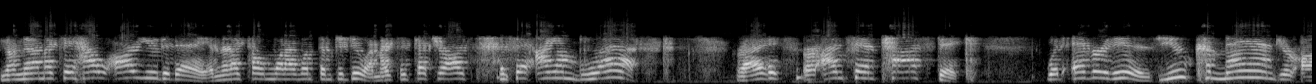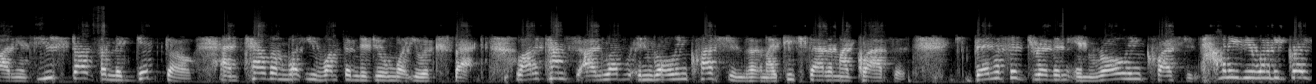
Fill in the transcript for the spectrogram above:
You know, and then I might say, how are you today? And then I tell them what I want them to do. I might say, touch your hearts and say, I am blessed, right? Or I'm fantastic whatever it is, you command your audience. You start from the get go and tell them what you want them to do and what you expect. A lot of times I love enrolling questions and I teach that in my classes. Benefit driven enrolling questions. How many of you want to be great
